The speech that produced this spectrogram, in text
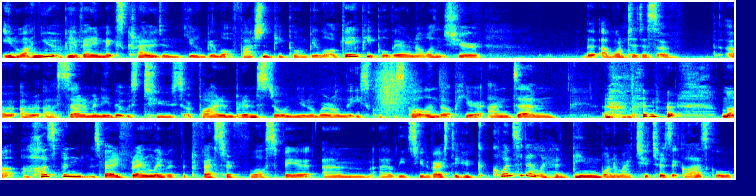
you know I knew it would be a very mixed crowd and you know be a lot of fashion people and be a lot of gay people there and I wasn't sure that I wanted a sort of a, a, ceremony that was too sort of fire and brimstone you know we're on the east coast of Scotland up here and um, Remember my husband was very friendly with the professor of philosophy at um, uh, Leeds University, who coincidentally had been one of my tutors at Glasgow.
